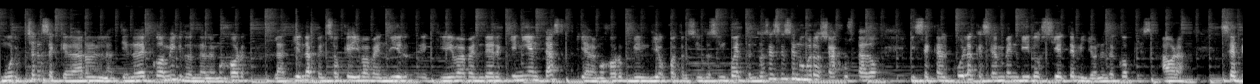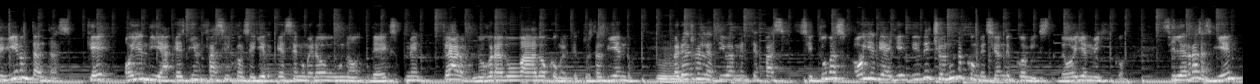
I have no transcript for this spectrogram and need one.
muchas se quedaron en la tienda de cómic, donde a lo mejor la tienda pensó que iba a vender, eh, que iba a vender 500 y a lo mejor vendió 450. Entonces ese número se ha ajustado y se calcula que se han vendido 7 millones de copias. Ahora, se pidieron tantas que hoy en día es bien fácil conseguir ese número uno de X-Men. Claro, no graduado como el que tú estás viendo, Ujú. pero es relativamente fácil. Si tú vas hoy en día, de hecho en una convención de cómics de hoy en México, si le rasas bien,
